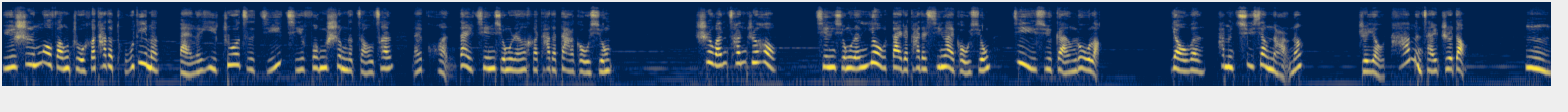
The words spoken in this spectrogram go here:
于是，磨坊主和他的徒弟们。摆了一桌子极其丰盛的早餐来款待千熊人和他的大狗熊。吃完餐之后，千熊人又带着他的心爱狗熊继续赶路了。要问他们去向哪儿呢？只有他们才知道。嗯，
